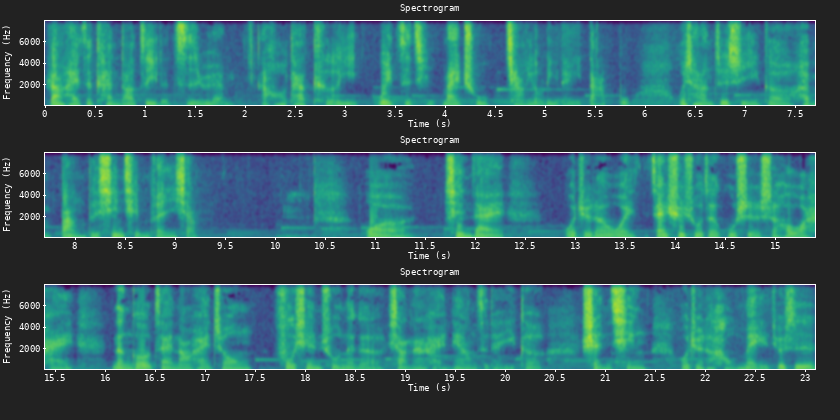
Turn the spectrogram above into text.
让孩子看到自己的资源，然后他可以为自己迈出强有力的一大步。我想这是一个很棒的心情分享。我现在我觉得我在叙述这个故事的时候，我还能够在脑海中。浮现出那个小男孩那样子的一个神情，我觉得好美。就是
